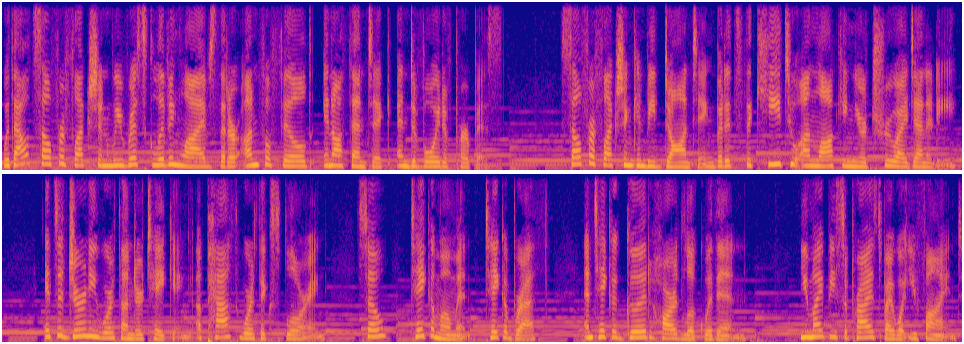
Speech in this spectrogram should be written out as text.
Without self-reflection, we risk living lives that are unfulfilled, inauthentic, and devoid of purpose. Self-reflection can be daunting, but it's the key to unlocking your true identity. It's a journey worth undertaking, a path worth exploring. So, take a moment, take a breath, and take a good, hard look within. You might be surprised by what you find.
